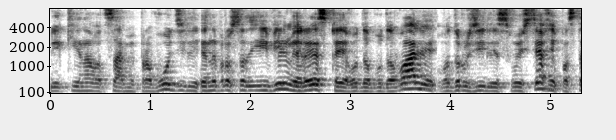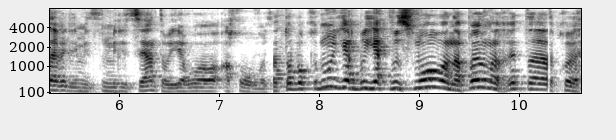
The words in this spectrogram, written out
якія нават самі праводзілі яны просто і вельмі рэзка яго дабудавалі водрузілі свой сцяг і паставілі міліцыянтаў яго ахоўваць а то бок ну як бы як выснова напэўна гэта такое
